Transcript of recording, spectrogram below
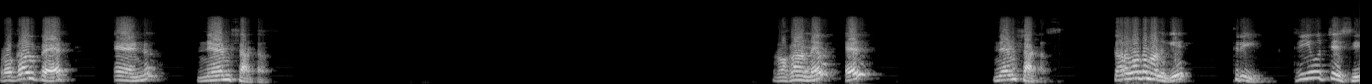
program path and name status program name and name status తర్వాత మనకి త్రీ త్రీ వచ్చేసి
